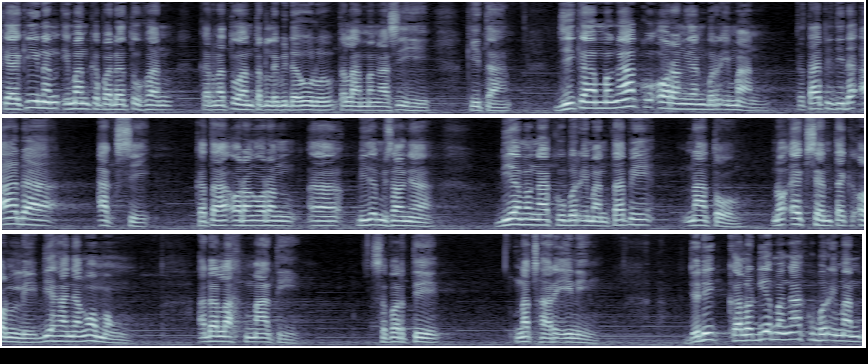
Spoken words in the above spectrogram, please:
keyakinan iman kepada Tuhan karena Tuhan terlebih dahulu telah mengasihi kita. Jika mengaku orang yang beriman, tetapi tidak ada aksi, kata orang-orang uh, misalnya dia mengaku beriman, tapi NATO, no action take only, dia hanya ngomong, adalah mati. Seperti Nats hari ini. Jadi kalau dia mengaku beriman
